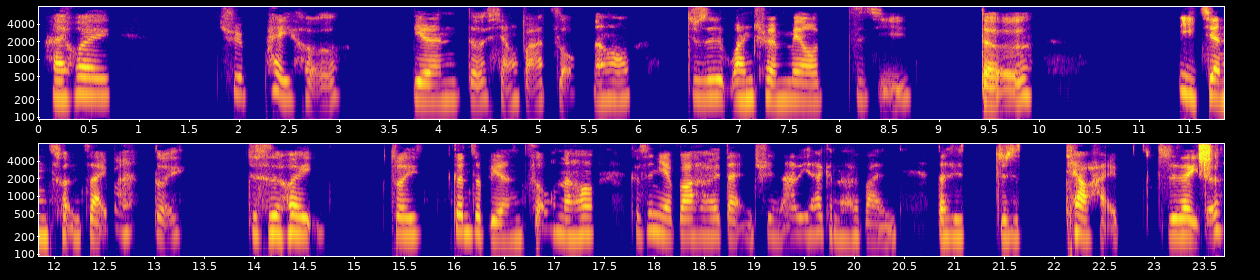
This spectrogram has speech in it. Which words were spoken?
还会去配合别人的想法走，然后就是完全没有自己的意见存在吧？对，就是会追跟着别人走，然后可是你也不知道他会带你去哪里，他可能会把你带去就是跳海之类的。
